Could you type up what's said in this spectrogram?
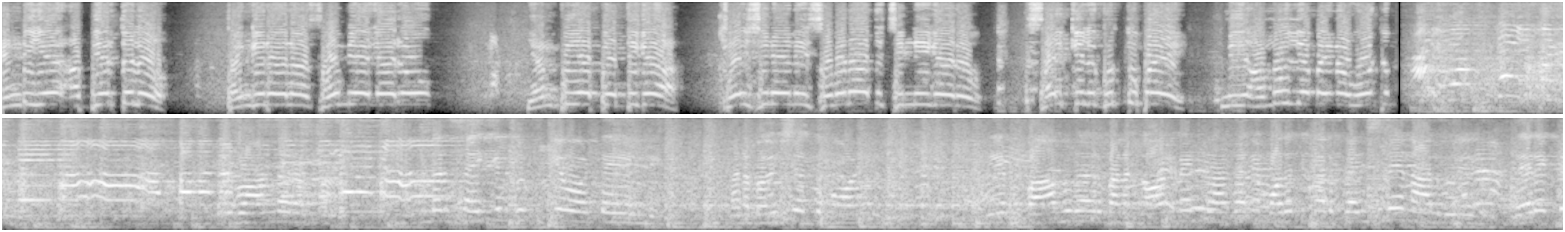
ఎన్డీఏ అభ్యర్థులు తంగిరాల సౌమ్య గారు ఎంపీ అభ్యర్థిగా కేశినేని శివనాథ్ చిన్ని గారు సైకిల్ గుర్తుపై మీ అమూల్యమైన ఓటు సైకిల్ మన భవిష్యత్తు బాగుంటుంది. రేపు బాబు గారు మన గవర్నమెంట్ రాగానే మొదటి గారు పెన్షనే నాలుగు వేలు. డైరెక్ట్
